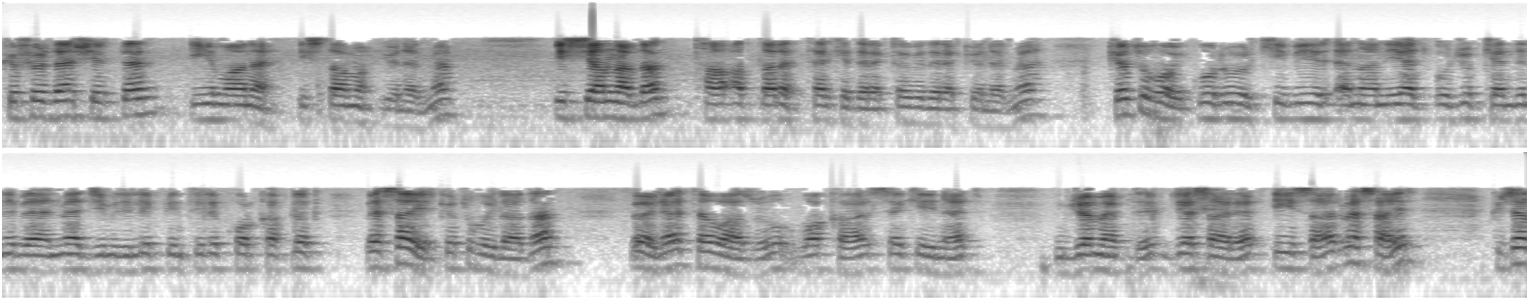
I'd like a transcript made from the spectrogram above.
Küfürden, şirkten imana, İslam'a yönelme, isyanlardan taatları terk ederek, tövbe ederek yönelme, kötü huy, gurur, kibir, enaniyet, ucup, kendini beğenme, cimrilik, pintilik, korkaklık vesaire kötü huylardan böyle tevazu, vakar, sekinet, cömertlik, cesaret, isar vesaire güzel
